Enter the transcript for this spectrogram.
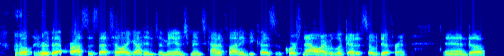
well, through that process, that's how I got into management. It's kind of funny because, of course, now I would look at it so different, and uh,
